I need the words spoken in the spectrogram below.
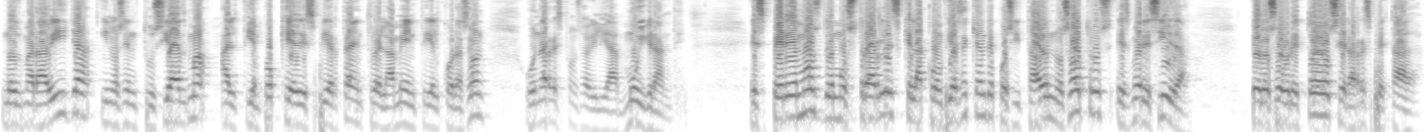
nos maravilla y nos entusiasma al tiempo que despierta dentro de la mente y el corazón una responsabilidad muy grande. Esperemos demostrarles que la confianza que han depositado en nosotros es merecida pero sobre todo será respetada.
